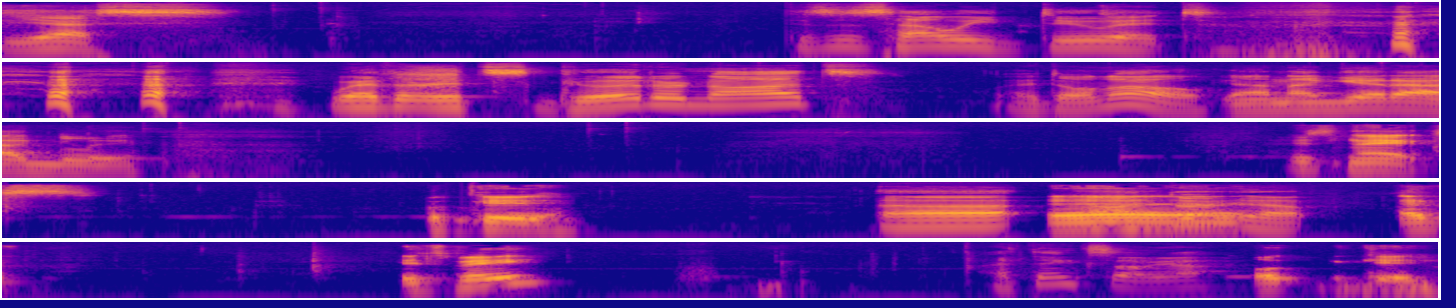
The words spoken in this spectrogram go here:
Yes. This is how we do it. Whether it's good or not, I don't know. Gonna get ugly. Who's next? Okay, Uh, Uh, Ander- yeah, it's me. I think so. Yeah, Oh, Okay,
